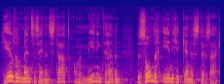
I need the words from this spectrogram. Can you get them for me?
Heel veel mensen zijn in staat om een mening te hebben zonder enige kennis ter zake.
